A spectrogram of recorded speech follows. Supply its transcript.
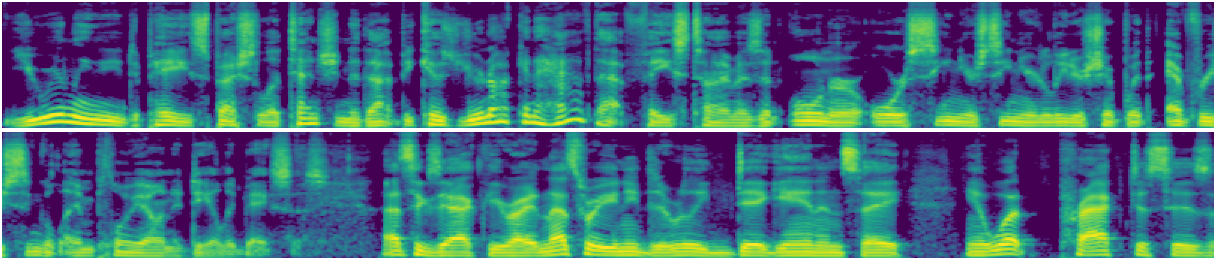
you really need to pay special attention to that because you're not going to have that FaceTime as an owner or senior senior leadership with every single employee on a daily basis. That's exactly right. And that's where you need to really dig in and say, you know, what practices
